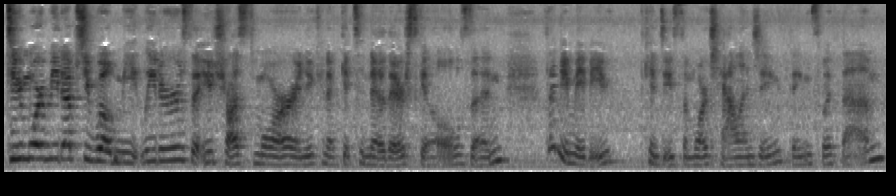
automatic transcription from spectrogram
do more meetups, you will meet leaders that you trust more and you kind of get to know their skills and then you maybe can do some more challenging things with them.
